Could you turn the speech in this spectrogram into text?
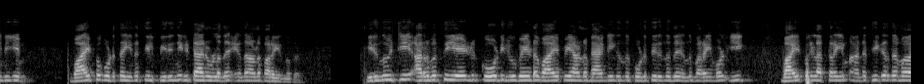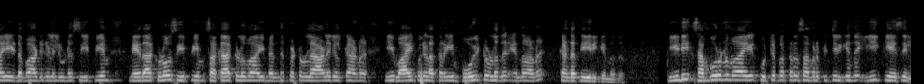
ഇനിയും വായ്പ കൊടുത്ത ഇനത്തിൽ പിരിഞ്ഞു കിട്ടാനുള്ളത് എന്നാണ് പറയുന്നത്. ഇരുന്നൂറ്റി അറുപത്തിയേഴ് കോടി രൂപയുടെ വായ്പയാണ് ബാങ്കിൽ നിന്ന് കൊടുത്തിരുന്നത് എന്ന് പറയുമ്പോൾ ഈ വായ്പകൾ അത്രയും അനധികൃതമായ ഇടപാടുകളിലൂടെ സി പി എം നേതാക്കളോ സി പി എം സഖാക്കളുമായി ബന്ധപ്പെട്ടുള്ള ആളുകൾക്കാണ് ഈ വായ്പകൾ അത്രയും പോയിട്ടുള്ളത് എന്നാണ് കണ്ടെത്തിയിരിക്കുന്നത്. ഇ ഡി സമ്പൂർണമായി കുറ്റപത്രം സമർപ്പിച്ചിരിക്കുന്ന ഈ കേസിൽ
